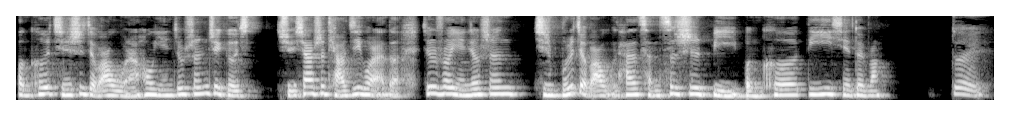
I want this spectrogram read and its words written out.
本科其实是九八五，然后研究生这个学校是调剂过来的，就是说研究生其实不是九八五，它的层次是比本科低一些，对吗？对，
